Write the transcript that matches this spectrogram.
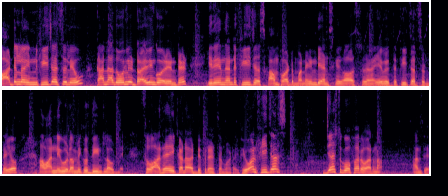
వాటిల్లో ఇన్ని ఫీచర్స్ లేవు. కానీ అది ఓన్లీ డ్రైవింగ్ ఓరియంటెడ్ ఇదేంటంటే ఫీచర్స్ కంఫర్ట్ మన ఇండియన్స్కి కావాల్సిన ఏవైతే ఫీచర్స్ ఉంటాయో అవన్నీ కూడా మీకు దీంట్లో ఉన్నాయి. సో అదే ఇక్కడ డిఫరెన్స్ అనమాట if you want features just go for Verna అంతే.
